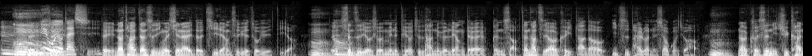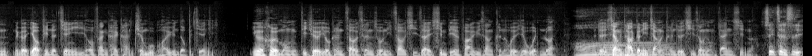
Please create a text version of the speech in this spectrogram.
嗯，对，因为我有在吃。对，那他但是因为现在的剂量是越做越低了，嗯，对，甚至有时候 mini pill 就是它那个量大概很少，但它只要可以达到抑制排卵的效果就好。嗯，那可是你去看那个药品的建议以后翻开看，全部怀孕都不建议，因为荷尔蒙的确有可能造成说你早期在性别发育上可能会有些紊乱。哦，对，像他跟你讲的，可能就是其中一种担心了。所以这个是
